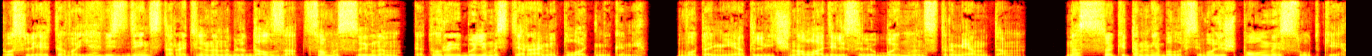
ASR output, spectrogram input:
После этого я весь день старательно наблюдал за отцом и сыном, которые были мастерами-плотниками. Вот они отлично ладили с любым инструментом. Нас с Сокетом не было всего лишь полные сутки.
